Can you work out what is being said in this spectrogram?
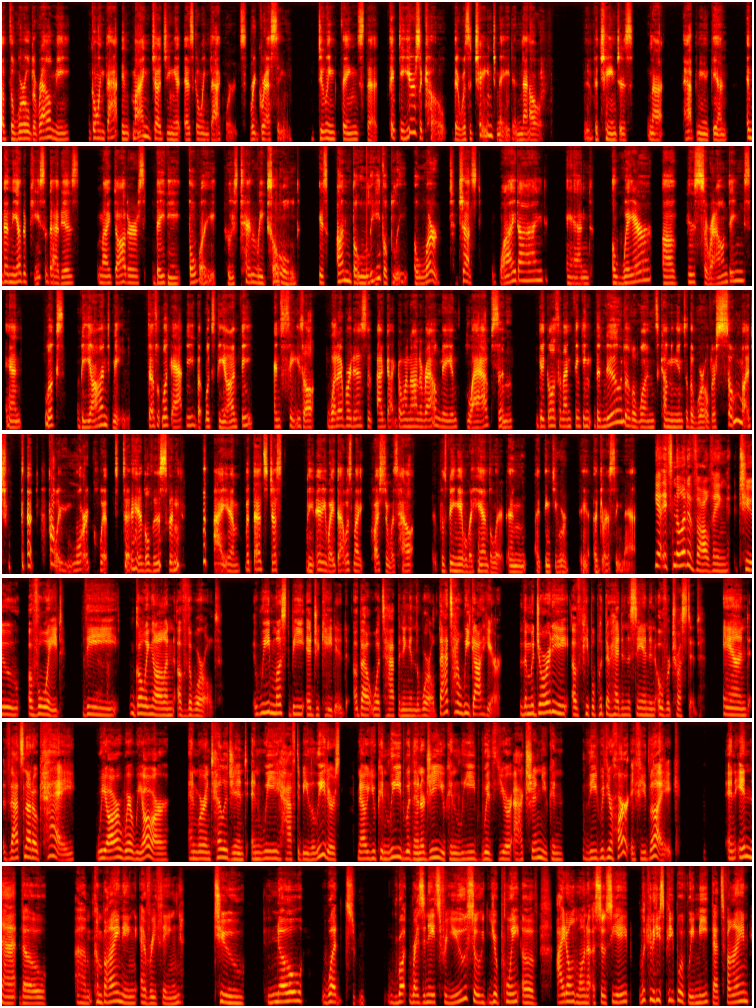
of the world around me going back and mind judging it as going backwards, regressing, doing things that 50 years ago there was a change made and now the change is not happening again. And then the other piece of that is my daughter's baby boy, who's 10 weeks old, is unbelievably alert, just wide eyed and aware of his surroundings and looks beyond me, doesn't look at me, but looks beyond me and sees all whatever it is that I've got going on around me and laughs and giggles. And I'm thinking the new little ones coming into the world are so much, probably more equipped to handle this than I am. But that's just, I mean, anyway, that was my question was how was being able to handle it. And I think you were eh, addressing that. Yeah, it's not evolving to avoid the going on of the world. We must be educated about what's happening in the world. That's how we got here the majority of people put their head in the sand and overtrusted. And that's not okay. We are where we are and we're intelligent and we have to be the leaders. Now you can lead with energy. You can lead with your action. You can lead with your heart if you'd like. And in that though, um, combining everything to know what's what resonates for you. So your point of, I don't want to associate with these people. If we meet, that's fine.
